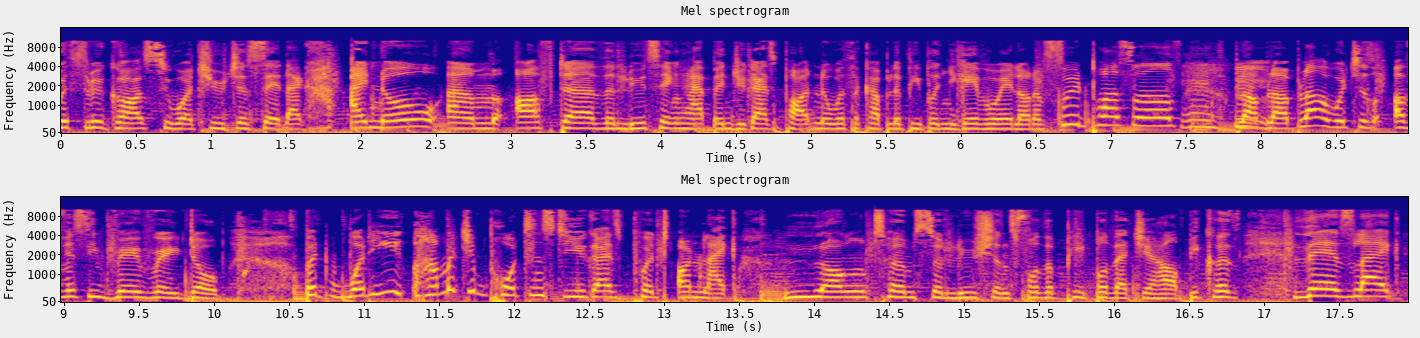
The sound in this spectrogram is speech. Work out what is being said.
with regards to what you just said. Like, I know, um, after the looting happened, you guys partnered with a couple of people and you gave away a lot of food parcels, Mm-hmm. blah, blah, blah, which is obviously very, very dope. But what do you, how much importance do you guys put on like long-term solutions for the people that you help? Because there's like,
